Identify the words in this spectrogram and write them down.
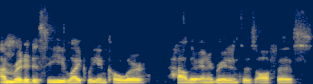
I'm ready to see Likely and Kolar how they're integrated into this offense.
